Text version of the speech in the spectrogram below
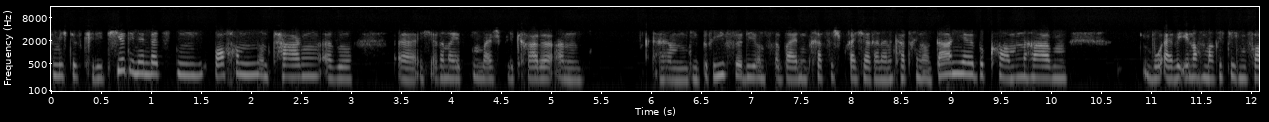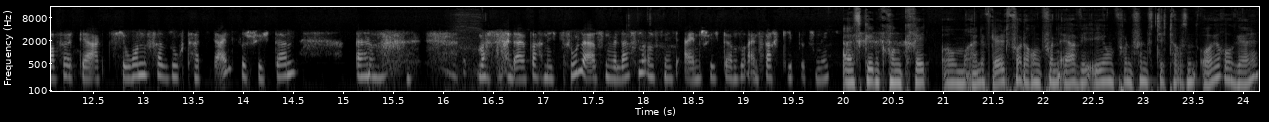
ziemlich diskreditiert in den letzten Wochen und Tagen. Also äh, ich erinnere jetzt zum Beispiel gerade an ähm, die Briefe, die unsere beiden Pressesprecherinnen Katrin und Daniel bekommen haben, wo RWE nochmal richtig im Vorfeld der Aktion versucht hat, sie einzuschüchtern ähm, was wir halt einfach nicht zulassen. Wir lassen uns nicht einschüchtern, so einfach geht es nicht. Es ging konkret um eine Geldforderung von RWE von 50.000 Euro, gell?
